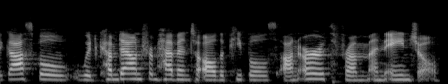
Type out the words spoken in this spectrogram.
the gospel would come down from heaven to all the peoples on earth from an angel.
